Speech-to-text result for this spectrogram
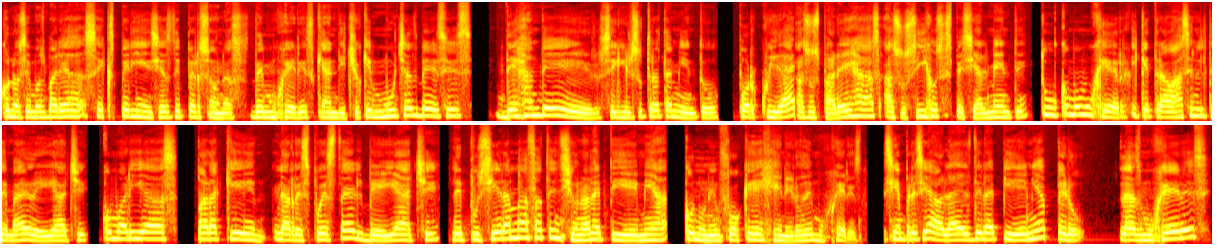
conocemos varias experiencias de personas, de mujeres que han dicho que muchas veces dejan de seguir su tratamiento por cuidar a sus parejas, a sus hijos especialmente. Tú como mujer y que trabajas en el tema de VIH, ¿cómo harías para que la respuesta del VIH le pusiera más atención a la epidemia con un enfoque de género de mujeres? Siempre se habla desde la epidemia, pero las mujeres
